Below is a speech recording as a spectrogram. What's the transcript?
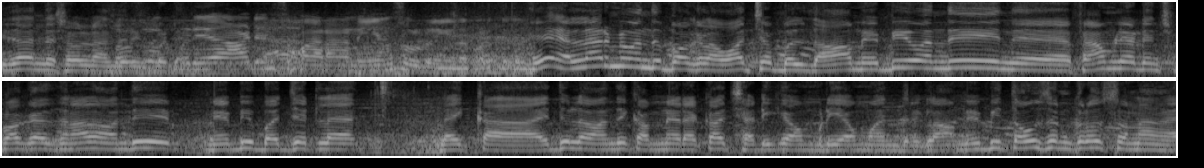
இதான் இந்த சொல்கிறேன் அந்த ஏ எல்லாருமே வந்து பார்க்கலாம். வாட்சபிள் தான். மேபி வந்து இந்த ஃபேமிலி ஆடியன்ஸ் பார்க்கறதுனால வந்து மேபி பட்ஜெட்டில் லைக் இதில் வந்து கம்மியாக ரெக்கார்ட்ஸ் அடிக்க முடியாமல் இருந்திருக்கலாம் மேபி தௌசண்ட் க்ரோஸ் சொன்னாங்க.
